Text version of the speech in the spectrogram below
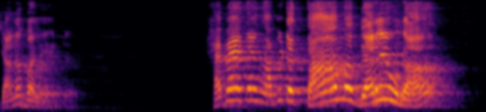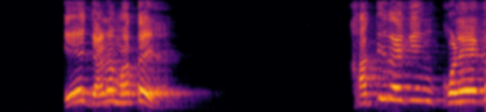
ජන බලයට. හැබැයි දැන් අපිට තාම බැරි වුණා ඒ ජන මතය කතිරකින් කොලේක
